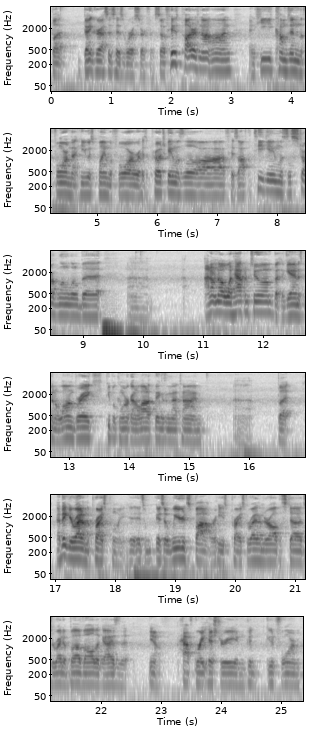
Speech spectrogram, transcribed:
but bent grass is his worst surface. So if his putter's not on, and he comes in the form that he was playing before, where his approach game was a little off, his off the tee game was struggling a little bit. Uh, I don't know what happened to him, but again, it's been a long break. People can work on a lot of things in that time. Uh, but I think you're right on the price point. It's it's a weird spot where he's priced right under all the studs, right above all the guys that you know have great history and good good form.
